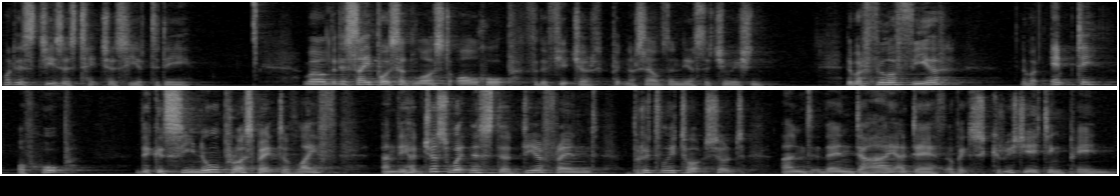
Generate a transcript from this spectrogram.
what does Jesus teach us here today? Well, the disciples had lost all hope for the future, putting themselves in their situation. They were full of fear, they were empty of hope, they could see no prospect of life, and they had just witnessed their dear friend brutally tortured and then die a death of excruciating pain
